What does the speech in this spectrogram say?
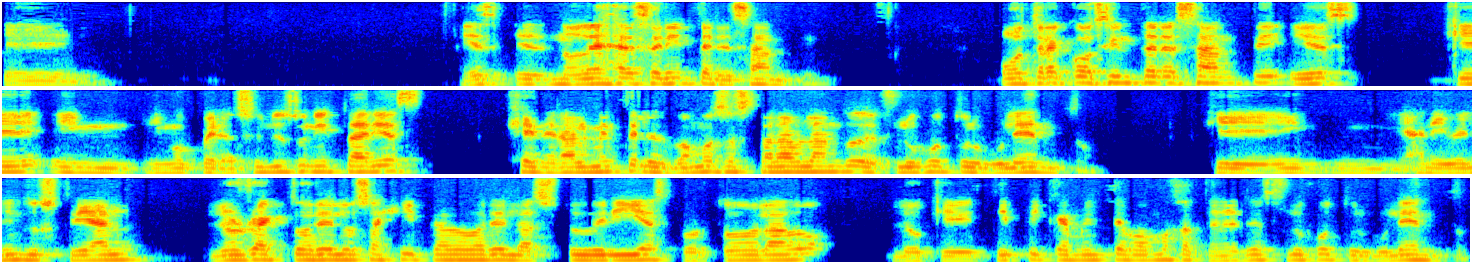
Eh, no deja de ser interesante. Otra cosa interesante es que en, en operaciones unitarias generalmente les vamos a estar hablando de flujo turbulento, que a nivel industrial los reactores, los agitadores, las tuberías, por todo lado, lo que típicamente vamos a tener es flujo turbulento.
